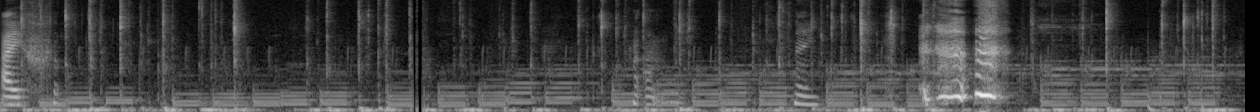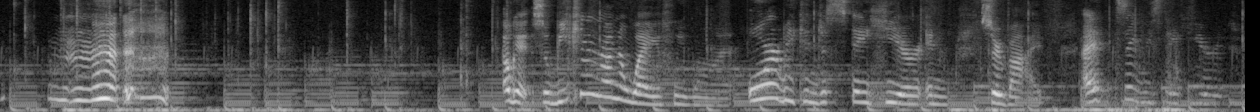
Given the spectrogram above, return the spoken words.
I... Nine. okay, so we can run away if we want, or we can just stay here and survive. I'd say we stay here and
